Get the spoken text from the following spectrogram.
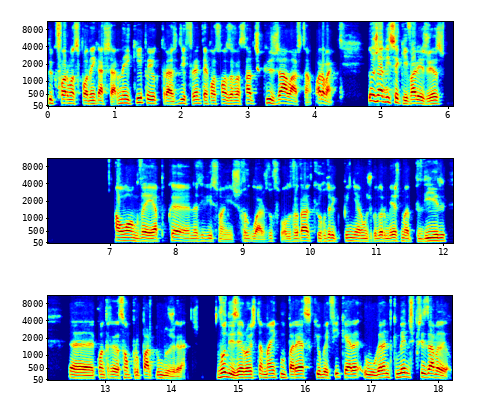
de que forma se pode encaixar na equipa e o que traz de diferente em relação aos avançados que já lá estão. Ora bem, eu já disse aqui várias vezes ao longo da época, nas edições regulares do futebol de verdade, que o Rodrigo Pinho era um jogador mesmo a pedir uh, contratação por parte de um dos grandes. Vou dizer hoje também que me parece que o Benfica era o grande que menos precisava dele.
